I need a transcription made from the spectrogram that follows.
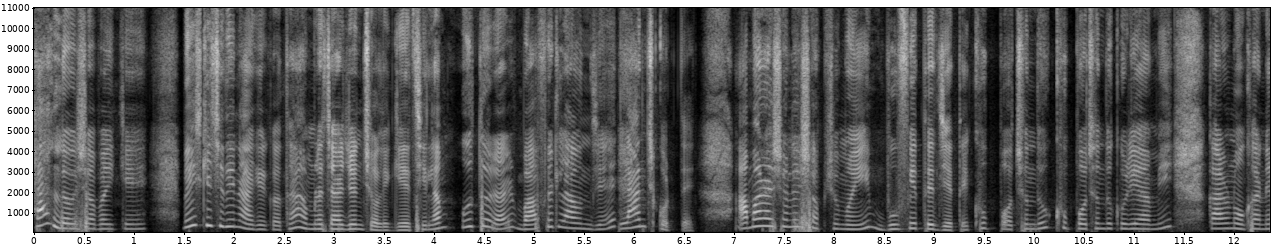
হ্যালো সবাইকে। বেশ কিছুদিন আগের কথা আমরা চারজন চলে গিয়েছিলাম উত্তরার বাফেট লাউঞ্জে লাঞ্চ করতে। আমার আসলে সবসময়ই বুফেতে যেতে খুব পছন্দ খুব পছন্দ করি আমি। কারণ ওখানে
